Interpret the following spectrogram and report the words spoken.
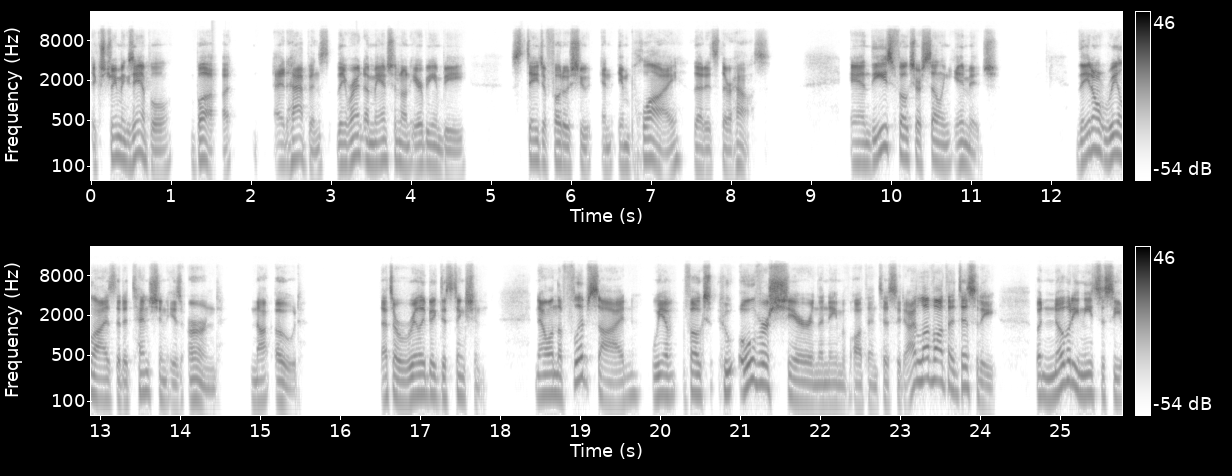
extreme example, but it happens. They rent a mansion on Airbnb, stage a photo shoot, and imply that it's their house. And these folks are selling image. They don't realize that attention is earned, not owed. That's a really big distinction. Now, on the flip side, we have folks who overshare in the name of authenticity. I love authenticity, but nobody needs to see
